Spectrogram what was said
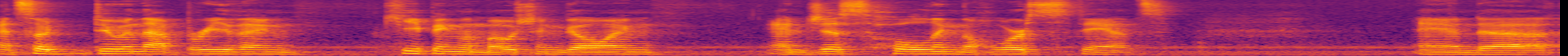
And so doing that breathing, keeping the motion going, and just holding the horse stance. And uh,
